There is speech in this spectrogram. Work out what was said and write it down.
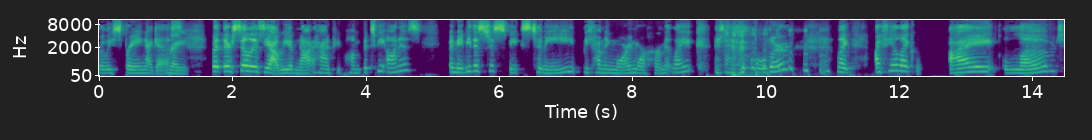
early spring, I guess. Right. But there still is, yeah, we have not had people home. But to be honest, and maybe this just speaks to me becoming more and more hermit like as I get older. like I feel like I loved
